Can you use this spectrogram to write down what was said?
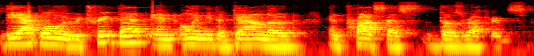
the app will only retrieve that and only need to download and process those records.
